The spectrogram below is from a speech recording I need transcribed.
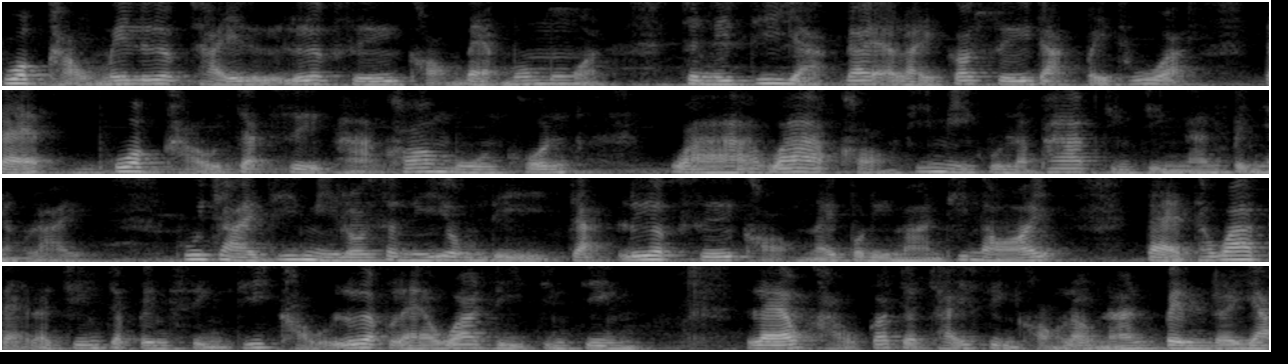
พวกเขาไม่เลือกใช้หรือเลือกซื้อของแบบมั่วๆ ชนิดที่อยากได้อะไรก็ซื้อดักไปทั่ว แต่พวกเขาจะสืบหาข้อมูลค้นคว้าว่าของที่มีคุณภาพจริง ๆ นั้นเป็นอย่างไร ผู้ชายที่มีรสนิยมดีจะเลือกซื้อของในปริมาณที่น้อย แต่ถ้าว่าแต่ละชิ้นจะเป็นสิ่งที่เขาเลือกแล้วว่าดีจริง ๆ แล้วเขาก็จะใช้สิ่งของเหล่านั้นเป็นระยะ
